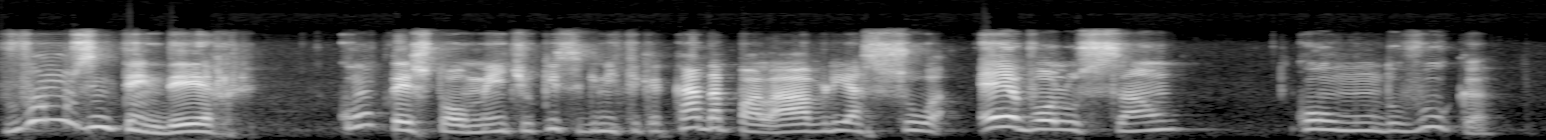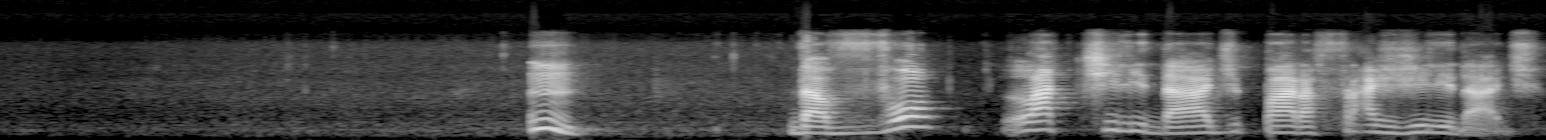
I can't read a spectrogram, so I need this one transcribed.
Vamos entender contextualmente o que significa cada palavra e a sua evolução com o mundo VUCA? Um, da volatilidade para fragilidade.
